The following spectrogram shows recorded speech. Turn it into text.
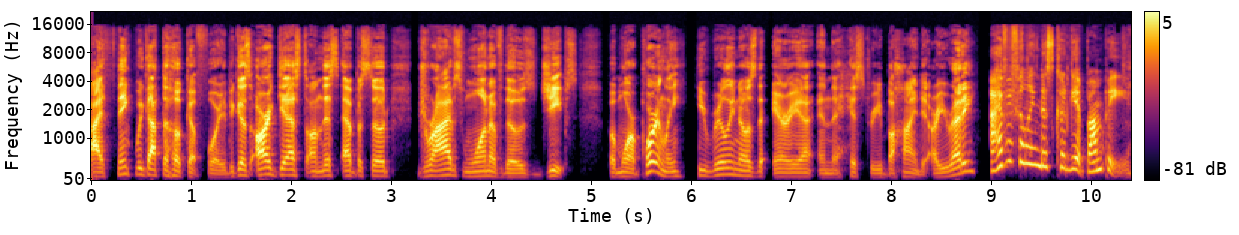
I think we got the hookup for you because our guest on this episode drives one of those Jeeps. But more importantly, he really knows the area and the history behind it. Are you ready? I have a feeling this could get bumpy.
